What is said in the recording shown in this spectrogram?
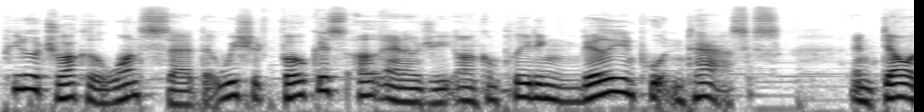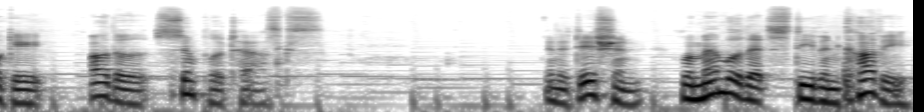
Peter Drucker once said that we should focus our energy on completing very important tasks and delegate other simpler tasks. In addition, remember that Stephen Covey,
